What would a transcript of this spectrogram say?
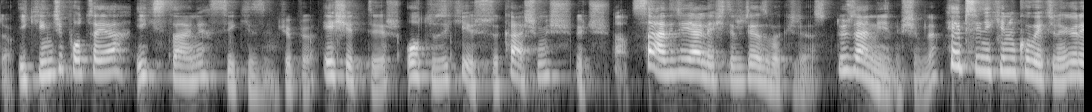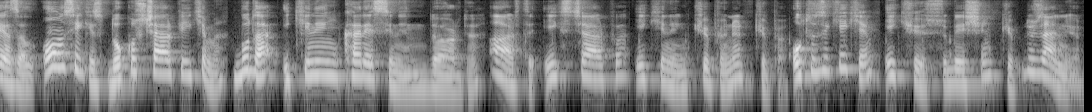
4. İkinci potaya x tane 8'in küpü eşittir. 32 üssü kaçmış? 3. Tamam. Sadece yerleştireceğiz bakacağız. Düzenleyelim şimdi. Hepsini 2'nin kuvvetine göre yazalım. 18 9 çarpı 2 mi? Bu da 2'nin karesinin 4'ü artı x çarpı 2'nin küpünün küpü. 32 kim? 2 üssü 5'in küpü. Düzenliyorum.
